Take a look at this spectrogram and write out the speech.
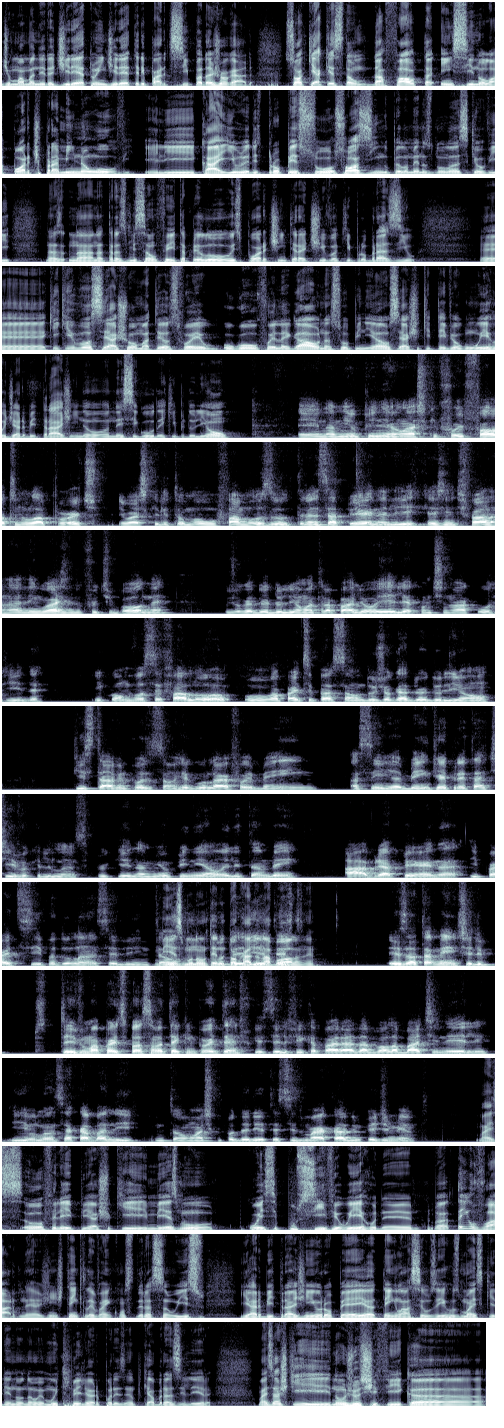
De uma maneira direta ou indireta, ele participa da jogada. Só que a questão da falta em si no Laporte, para mim, não houve. Ele caiu, ele tropeçou sozinho, pelo menos no lance que eu vi na, na, na transmissão feita pelo Esporte Interativo aqui para o Brasil. O é, que, que você achou, Matheus? Foi, o, o, gol foi legal, na sua opinião? Você acha que teve algum erro de arbitragem no, nesse gol da equipe do Lyon? É, na minha opinião, acho que foi falta no Laporte. Eu acho que ele tomou o famoso trança-perna ali, que a gente fala na linguagem do futebol, né? O jogador do Lyon atrapalhou ele a continuar a corrida. E como você falou, o, a participação do jogador do Lyon, que estava em posição irregular, foi bem, assim, é bem interpretativo aquele lance, porque, na minha opinião, ele também abre a perna e participa do lance ali. Então, Mesmo não tendo tocado na ter... bola, né? Exatamente, ele teve uma participação até que importante, porque se ele fica parado, a bola bate nele e o lance acaba ali. Então acho que poderia ter sido marcado o impedimento. Mas, ô Felipe, acho que mesmo com esse possível erro, né? Tem o VAR, né? A gente tem que levar em consideração isso. E a arbitragem europeia tem lá seus erros, mas querendo ou não, é muito melhor, por exemplo, que a brasileira. Mas acho que não justifica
